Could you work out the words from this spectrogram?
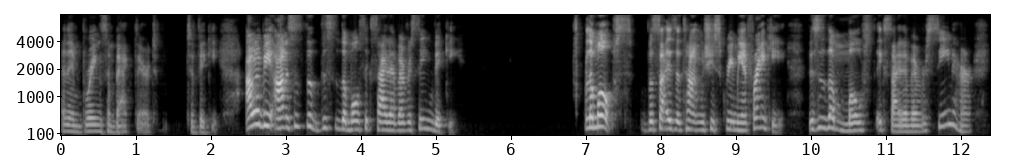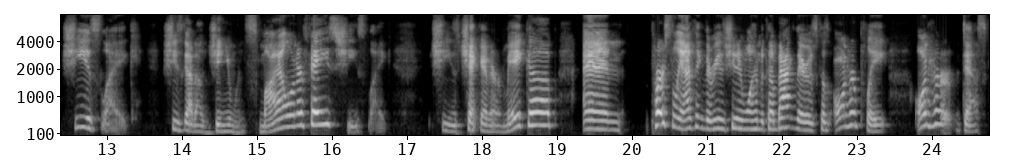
and then brings him back there to to Vicky. I'm gonna be honest. This is the this is the most excited I've ever seen Vicky. The most, besides the time when she's screaming at Frankie. This is the most excited I've ever seen her. She is like, she's got a genuine smile on her face. She's like, she's checking her makeup. And personally, I think the reason she didn't want him to come back there is because on her plate, on her desk,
